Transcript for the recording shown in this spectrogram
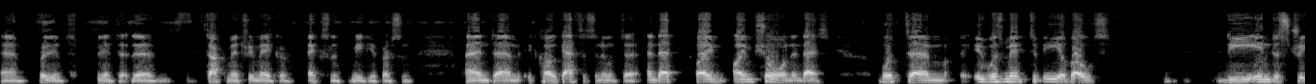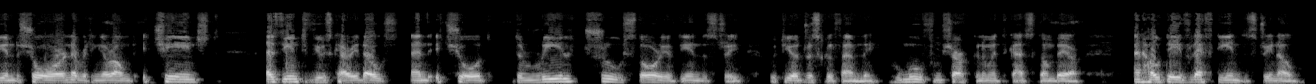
um, brilliant, brilliant. The documentary maker, excellent media person, and um, it's called Gaffis Anunta, and that I'm I'm shown in that, but um, it was meant to be about the industry and the shore and everything around. It changed as the interviews carried out, and it showed the real, true story of the industry with the O'Driscoll family, who moved from Sherkin and went to Castletownbere, and how they've left the industry now.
